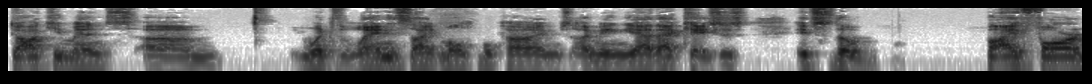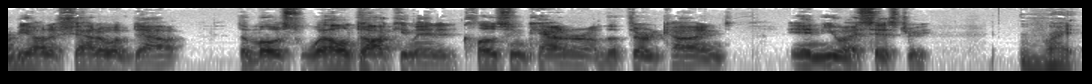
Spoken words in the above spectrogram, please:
documents. Um, went to the landing site multiple times. I mean, yeah, that case is it's the by far and beyond a shadow of doubt the most well documented close encounter of the third kind in U.S. history. Right.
